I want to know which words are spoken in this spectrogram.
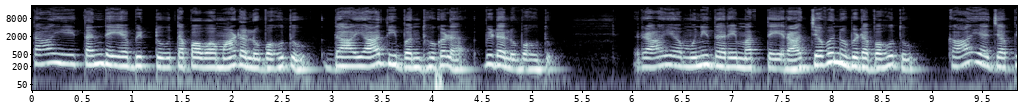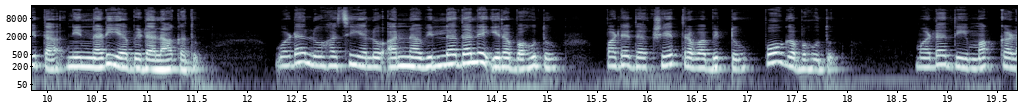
ತಾಯಿ ತಂದೆಯ ಬಿಟ್ಟು ತಪವ ಮಾಡಲು ಬಹುದು ದಾಯಾದಿ ಬಂಧುಗಳ ಬಿಡಲುಬಹುದು. ರಾಯ ಮುನಿದರೆ ಮತ್ತೆ ರಾಜ್ಯವನ್ನು ಬಿಡಬಹುದು, ಕಾಯ ಜಪಿತ ನಿನ್ನಡಿಯ ಬಿಡಲಾಗದು. ಒಡಲು ಹಸಿಯಲು ಅನ್ನವಿಲ್ಲದಲೇ ಇರಬಹುದು, ಪಡೆದ ಕ್ಷೇತ್ರವ ಬಿಟ್ಟು ಹೋಗಬಹುದು ಮಡದಿ ಮಕ್ಕಳ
